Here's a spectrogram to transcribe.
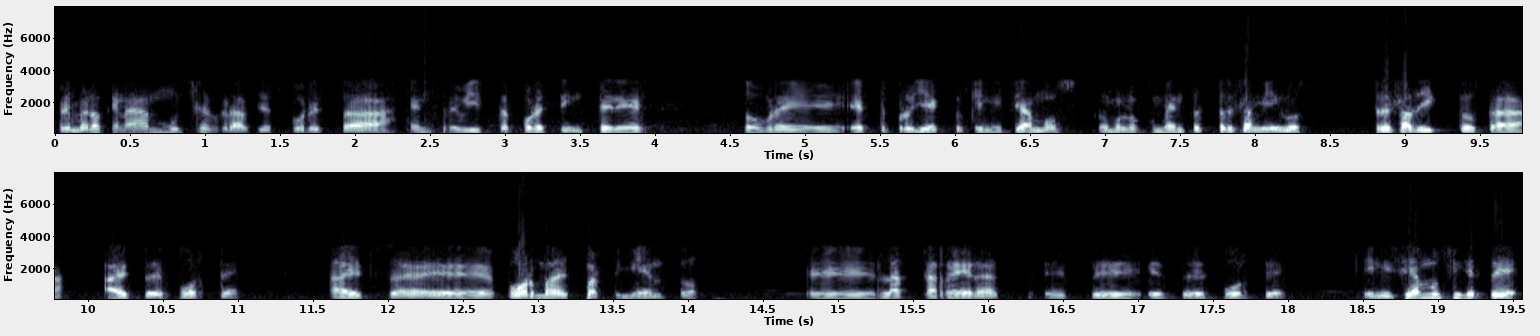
Primero que nada, muchas gracias por esta entrevista, por este interés sobre este proyecto que iniciamos, como lo comentas, tres amigos, tres adictos a, a este deporte, a esta eh, forma de esparcimiento, eh, las carreras, este, este deporte Iniciamos, fíjate,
